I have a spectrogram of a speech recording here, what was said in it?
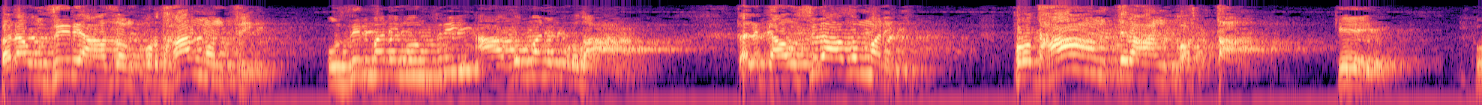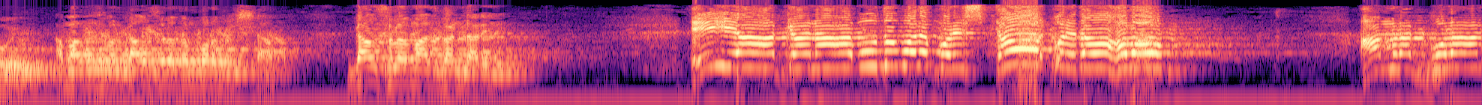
কারণ উজির আজম প্রধানমন্ত্রী। উজির মানে মন্ত্রী, আজম মানে প্রধান। তাহলে গাউসুল আজম মানে কি? প্রধান ত্রাণ কর্তা কে আমাদের গাউসুল আজম বড় বিশ্বাস গাউসুল মাঝবান্ডারি এই আকানা আবুদু বলে পরিষ্কার করে দেওয়া হল। আমরা গোলাম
